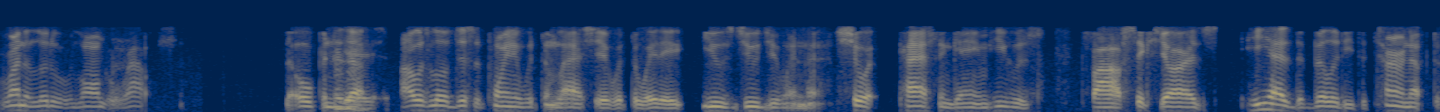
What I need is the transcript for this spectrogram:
run a little longer routes to open it Yeah. up. I was a little disappointed with them last year with the way they used Juju in the short passing game. He was five, six yards. He has the ability to turn up the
